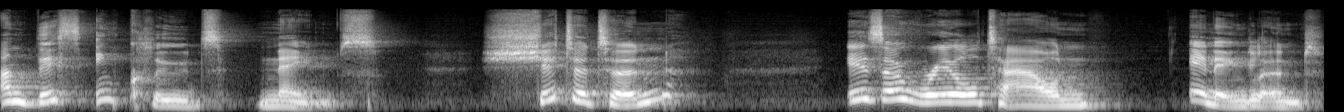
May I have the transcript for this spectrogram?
and this includes names. Shitterton is a real town in England.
